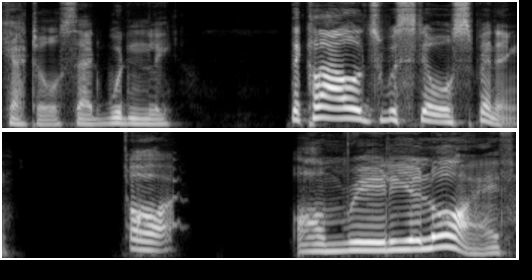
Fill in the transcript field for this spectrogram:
Kettle said woodenly. The clouds were still spinning. I, I'm really alive.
